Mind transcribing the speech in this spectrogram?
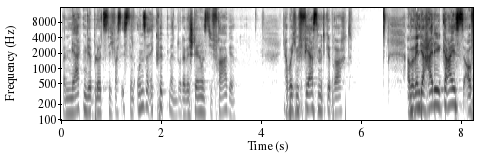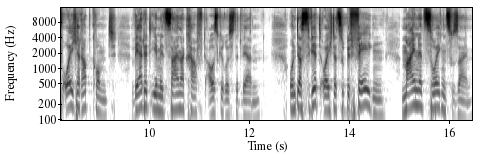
dann merken wir plötzlich, was ist denn unser Equipment? Oder wir stellen uns die Frage. Ich habe euch einen Vers mitgebracht. Aber wenn der Heilige Geist auf euch herabkommt, werdet ihr mit seiner Kraft ausgerüstet werden. Und das wird euch dazu befähigen, meine Zeugen zu sein.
